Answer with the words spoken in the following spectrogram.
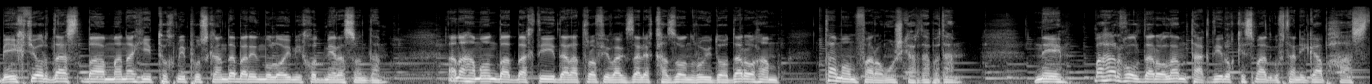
Беихтиёр даст ба манаҳи тухми пӯсканда бар ин мулоими худ мерасондам. Ана ҳамон бадбахтии дар атрофи вокзали қазон рӯй додаро ҳам тамом фаромӯш карда будам. Не ба ҳар ҳол дар олам тақдиру қисмат гуфтани гап ҳаст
